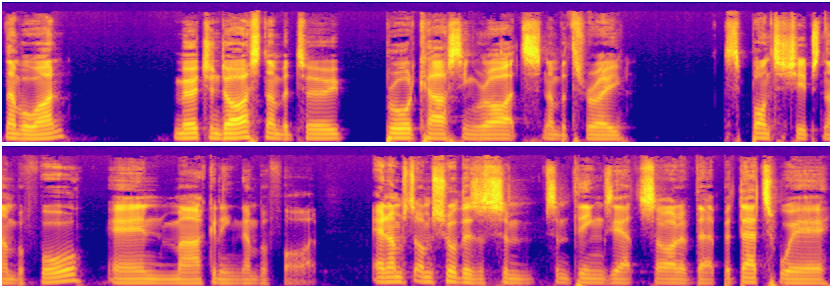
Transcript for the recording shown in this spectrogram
number one merchandise, number two, broadcasting rights, number three, sponsorships, number four, and marketing, number five. And I'm, I'm sure there's some some things outside of that, but that's where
